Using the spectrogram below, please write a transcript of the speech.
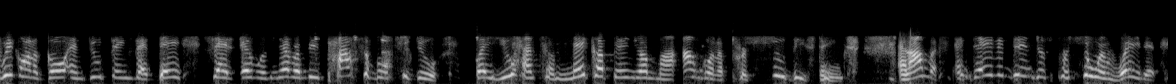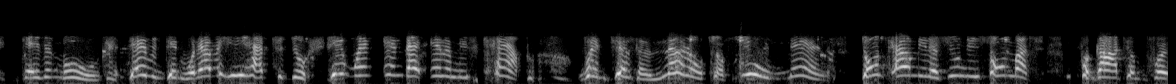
we're going to go and do things that they said it would never be possible to do. But you have to make up in your mind, I'm going to pursue these things. And I'm and David didn't just pursue and waited. David moved. David did whatever he had to do. He went in that enemy's camp with just a little to few men. Don't tell me that you need so much for God to for,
